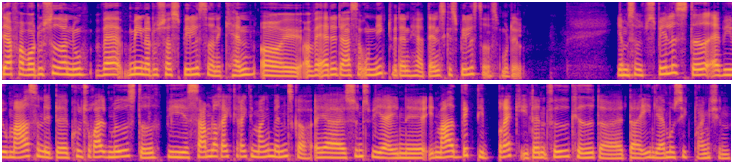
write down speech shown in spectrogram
Derfra, hvor du sidder nu, hvad mener du så, spillestederne kan, og, øh, og hvad er det, der er så unikt ved den her danske spillestedsmodel? Jamen som spillested er vi jo meget sådan et øh, kulturelt mødested. Vi samler rigtig, rigtig mange mennesker, og jeg synes, vi er en, øh, en meget vigtig brik i den fødekæde, der, der egentlig er musikbranchen.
